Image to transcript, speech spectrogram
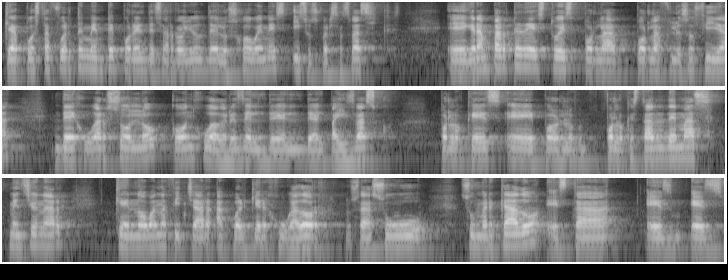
que apuesta fuertemente por el desarrollo de los jóvenes y sus fuerzas básicas. Eh, gran parte de esto es por la, por la filosofía de jugar solo con jugadores del, del, País Vasco, por lo que, es, eh, por, lo, por lo que está de más mencionar que no van a fichar a cualquier jugador. O sea, su, su mercado está, es, es,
